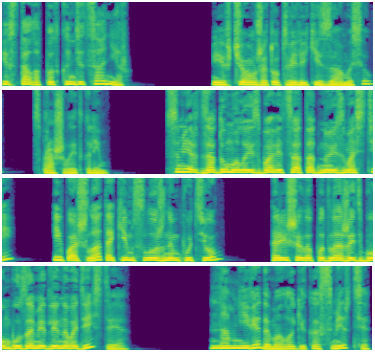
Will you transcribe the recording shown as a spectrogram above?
и встала под кондиционер. «И в чем же тут великий замысел?» — спрашивает Клим. «Смерть задумала избавиться от одной из мастей и пошла таким сложным путем? Решила подложить бомбу замедленного действия?» Нам неведома логика смерти,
